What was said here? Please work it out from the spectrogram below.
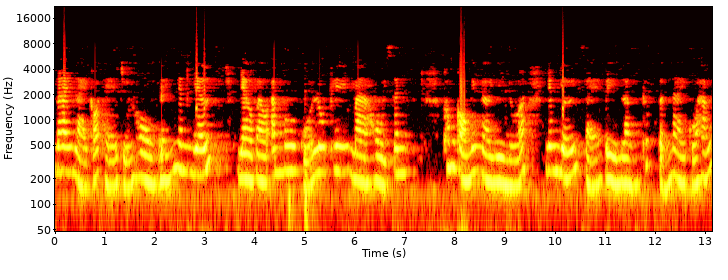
nay lại có thể chuyển hồn đến nhân giới, nhờ vào âm mưu của Loki mà hồi sinh. Không còn nghi ngờ gì nữa, nhân giới sẽ vì lần thức tỉnh này của hắn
